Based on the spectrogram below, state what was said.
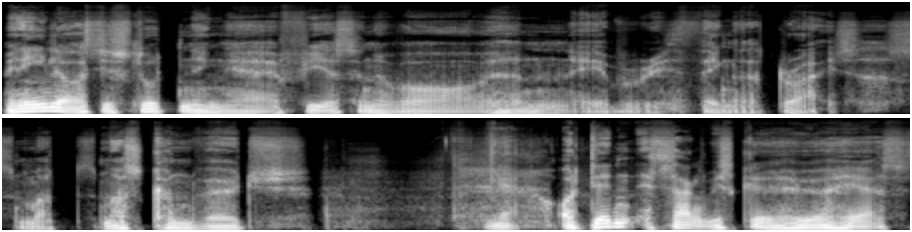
Men egentlig også i slutningen af 80'erne, hvor den, Everything That Rises must, must Converge. Ja. Og den sang, vi skal høre her,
